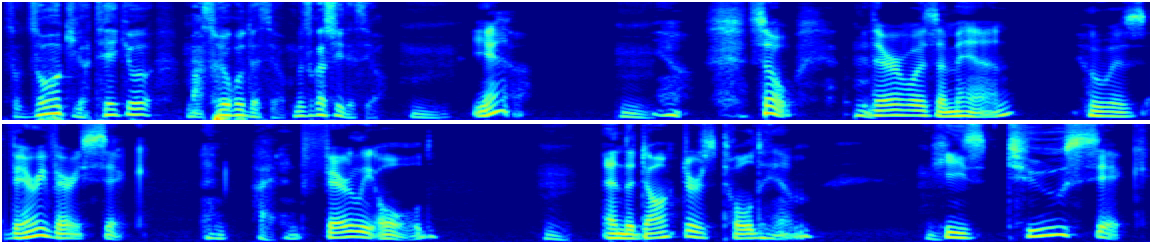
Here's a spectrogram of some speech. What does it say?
そう臓器が提供、まあそういうことですよ。難しいですよ。うん。 Yeah. うん。 Yeah. So Hmm. there was a man who was very very sick and はい。 and fairly old. Hmm. And the doctors told him he's too sick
